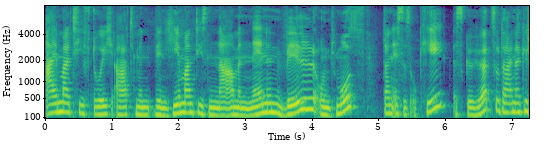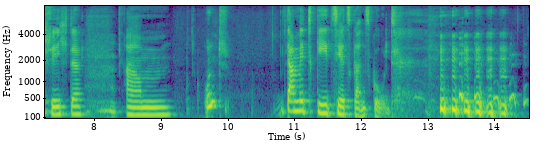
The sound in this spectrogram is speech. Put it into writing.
einmal tief durchatmen, wenn jemand diesen Namen nennen will und muss, dann ist es okay, es gehört zu deiner Geschichte. Ähm, und damit geht's jetzt ganz gut.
